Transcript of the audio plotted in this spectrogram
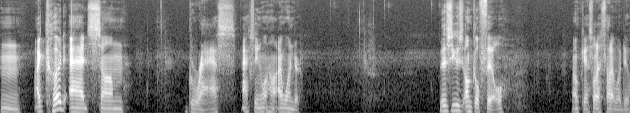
Hmm. I could add some grass. Actually, you know what? I wonder. Let's use Uncle Phil. Okay, that's what I thought it would do.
